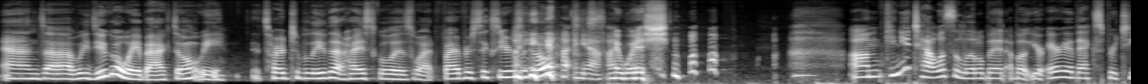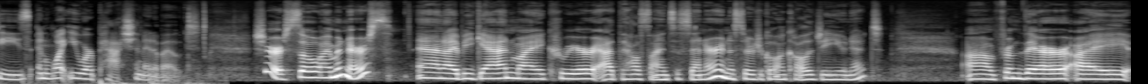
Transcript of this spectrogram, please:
And uh, we do go way back, don't we? it's hard to believe that high school is what five or six years ago. yeah, yeah, I wish. um, can you tell us a little bit about your area of expertise and what you are passionate about? Sure. So I'm a nurse, and I began my career at the Health Sciences Center in a surgical oncology unit. Um, from there, I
